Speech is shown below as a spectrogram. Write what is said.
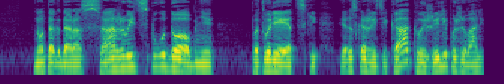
— Ну тогда рассаживайтесь поудобнее, по-турецки, и расскажите, как вы жили-поживали.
